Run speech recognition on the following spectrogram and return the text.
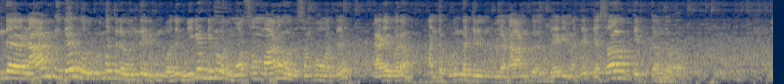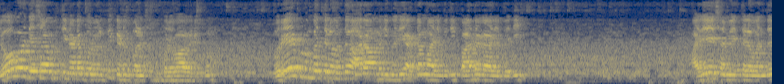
இந்த நான்கு பேர் ஒரு குடும்பத்தில் வந்து இருக்கும்போது மிக மிக ஒரு மோசமான ஒரு சம்பவம் வந்து நடைபெறும். அந்த குடும்பத்தில் உள்ள நான்கு பேரின் வந்து தசாபுத்திற்கு தகுந்தவர். யோகா தசாபுத்தி நடப்பவர்களுக்கு கெடுபலன் குறைவாக இருக்கும். ஒரே குடும்பத்தில் வந்து ஆறாம் அதிபதி அட்டமாதிபதி பாதகாதிபதி அதே சமயத்தில் வந்து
